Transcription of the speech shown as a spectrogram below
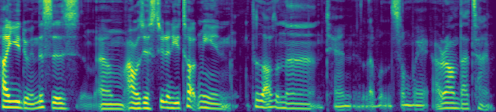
How are you doing? This is, um, I was your student. You taught me in 2010, 11, somewhere around that time.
